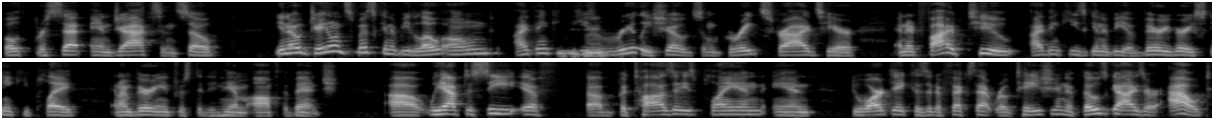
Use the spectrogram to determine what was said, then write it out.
both Brissett and Jackson. So you know, Jalen Smith's going to be low owned. I think mm-hmm. he's really showed some great strides here. And at five two, I think he's going to be a very, very sneaky play. And I'm very interested in him off the bench. Uh, we have to see if uh, is playing and Duarte because it affects that rotation. If those guys are out,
